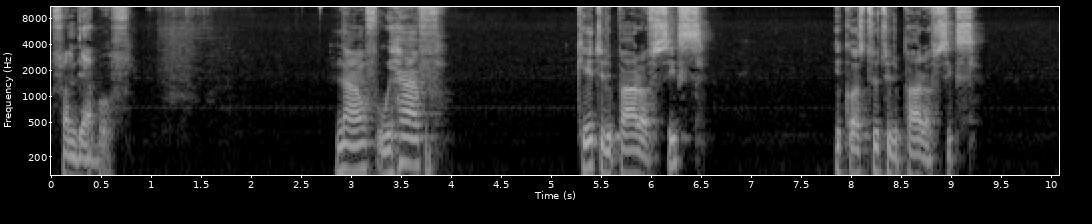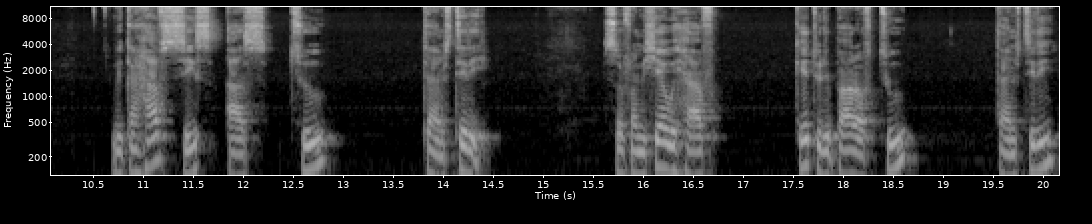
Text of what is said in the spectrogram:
from the above. Now we have k to the power of 6 equals 2 to the power of 6. We can have 6 as 2 times 3. So from here we have k to the power of 2 times 3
